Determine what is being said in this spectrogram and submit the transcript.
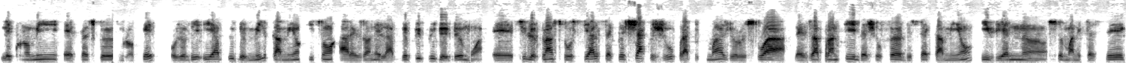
l'économie est presque bloquée. Aujourd'hui, il y a plus de 1000 camions qui sont arraisonnés là depuis plus de deux mois. Et sur le plan social, c'est que chaque jour, pratiquement, je reçois les apprentis des chauffeurs de ces camions qui viennent se manifester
